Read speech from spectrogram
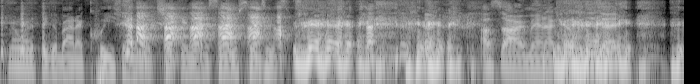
I don't want to think about a queef and a chicken in the same sentence. I'm sorry, man. I say?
